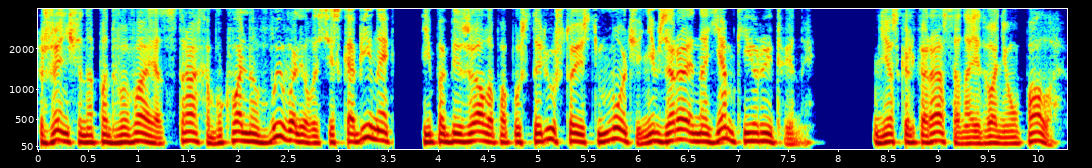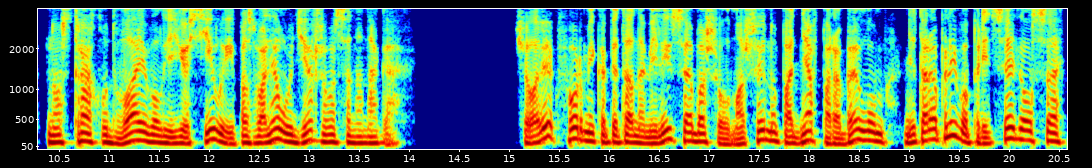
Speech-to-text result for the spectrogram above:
Женщина, подвывая от страха, буквально вывалилась из кабины и побежала по пустырю, что есть мочи, невзирая на ямки и рытвины. Несколько раз она едва не упала, но страх удваивал ее силы и позволял удерживаться на ногах. Человек в форме капитана милиции обошел машину, подняв парабеллум, неторопливо прицелился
